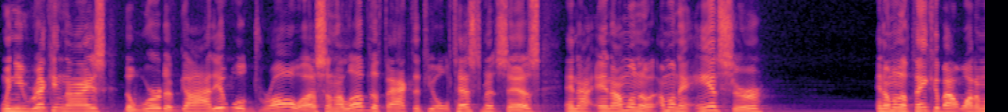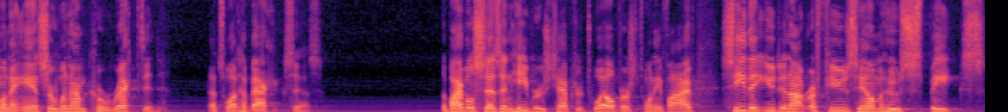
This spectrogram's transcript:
when you recognize the Word of God, it will draw us. And I love the fact that the Old Testament says, and, I, and I'm going to I'm going to answer, and I'm going to think about what I'm going to answer when I'm corrected. That's what Habakkuk says. The Bible says in Hebrews chapter 12, verse 25, See that you do not refuse him who speaks.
